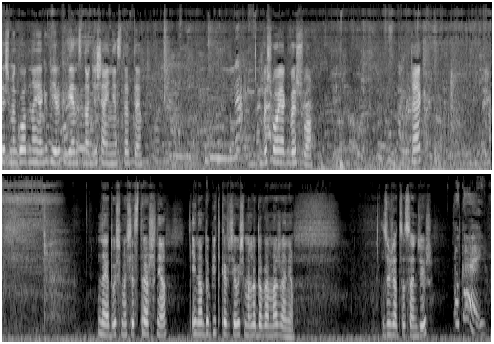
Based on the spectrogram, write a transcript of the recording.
Jesteśmy głodne jak wilk, więc no dzisiaj niestety wyszło jak wyszło. Tak? Najadłyśmy się strasznie i na dobitkę wzięłyśmy lodowe marzenie. Zuzia, co sądzisz? Okej.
